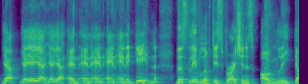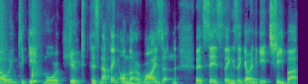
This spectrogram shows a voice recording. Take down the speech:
yeah, yeah, yeah, yeah, yeah, yeah. And and and and and again, this level of desperation is only going to get more acute. There's nothing on the horizon that says things are going to get cheaper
